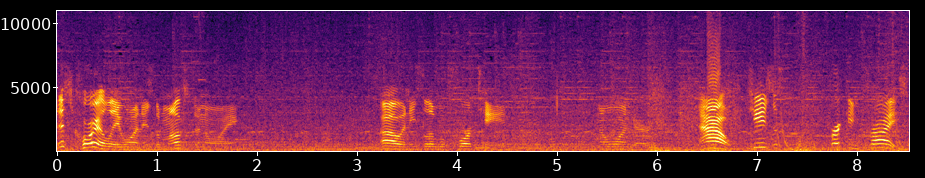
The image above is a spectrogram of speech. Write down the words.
This Coily one is the most annoying. Oh, and he's level 14. No wonder. Ow! Jesus freaking Christ!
